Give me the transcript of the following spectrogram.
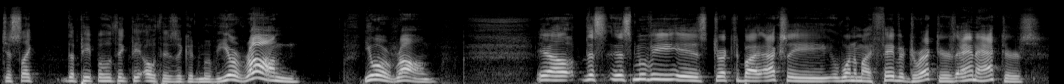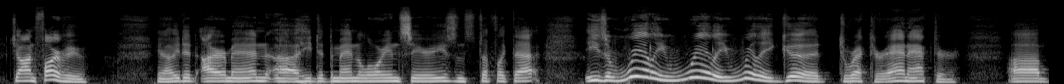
Just like the people who think The Oath is a good movie. You're wrong. You are wrong. You know, this this movie is directed by actually one of my favorite directors and actors, Jon Favreau. You know, he did Iron Man, uh, he did the Mandalorian series and stuff like that. He's a really, really, really good director and actor. Um,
